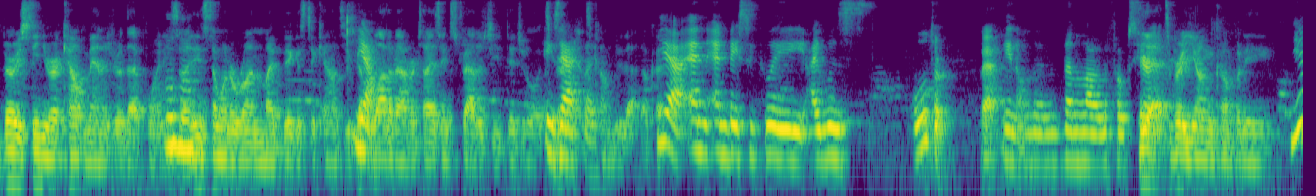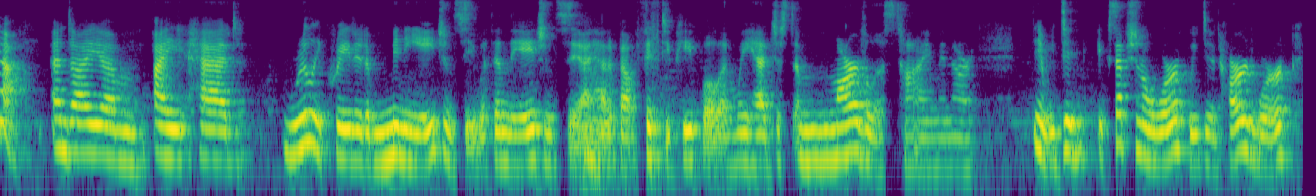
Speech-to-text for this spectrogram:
very senior account manager at that point. So I need someone to run my biggest accounts. You've got Yeah. a lot of advertising strategy, digital experience. Exactly. Come do that. Okay. Yeah, and and basically I was older, Yeah. you know, than than a lot of the folks here. Yeah, it's a very young company. Yeah, and I um, I had really created a mini agency within the agency. I had about fifty people, and we had just a marvelous time in our. You know, we did exceptional work. We did hard work,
